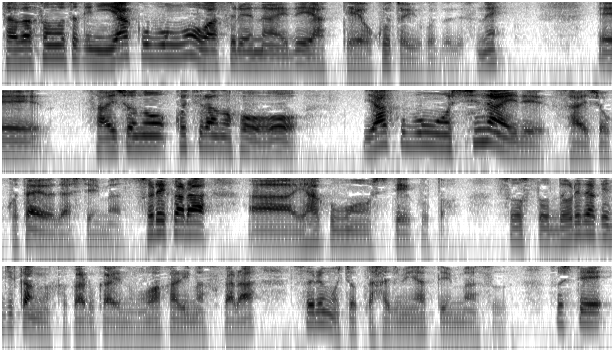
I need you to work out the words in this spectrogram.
ただその時に約分を忘れないでやっておくということですね。えー、最初のこちらの方を約分をしないで最初答えを出してみます。それからあ約分をしていくと。そうするとどれだけ時間がかかるかいうのも分かりますからそれもちょっと初めやってみます。そして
